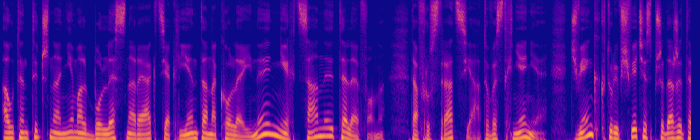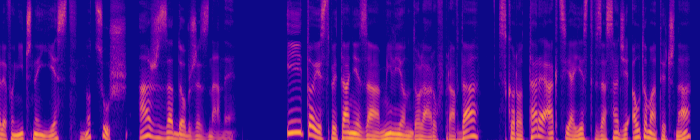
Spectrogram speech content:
Autentyczna, niemal bolesna reakcja klienta na kolejny, niechcany telefon. Ta frustracja, to westchnienie, dźwięk, który w świecie sprzedaży telefonicznej jest, no cóż, aż za dobrze znany. I to jest pytanie za milion dolarów, prawda? Skoro ta reakcja jest w zasadzie automatyczna,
